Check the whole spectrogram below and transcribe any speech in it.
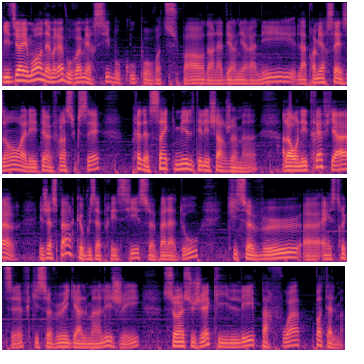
Lydia et moi, on aimerait vous remercier beaucoup pour votre support dans la dernière année. La première saison, elle a été un franc succès, près de 5000 téléchargements. Alors, on est très fiers et j'espère que vous appréciez ce balado qui se veut euh, instructif, qui se veut également léger, sur un sujet qui l'est parfois pas tellement.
